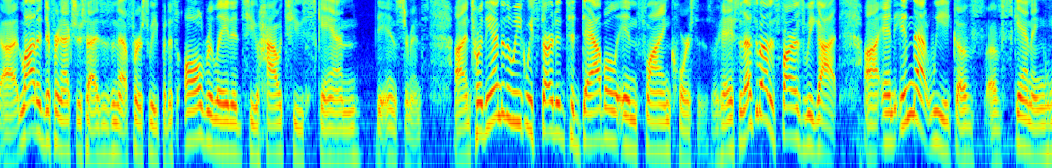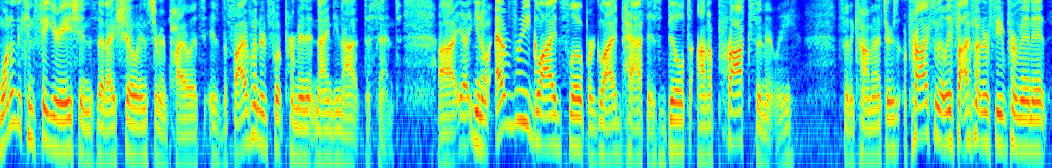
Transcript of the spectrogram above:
uh, a lot of different exercises in that first week, but it's all related to how to scan the instruments. Uh, and toward the end of the week, we started to dabble in flying courses. Okay, so that's about as far as we got. Uh, and in that week of, of scanning, one of the configurations that I show instrument pilots is the 500 foot per minute 90 knot descent. Uh, you know, every glide slope or glide path is built on approximately for the commenters, approximately 500 feet per minute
